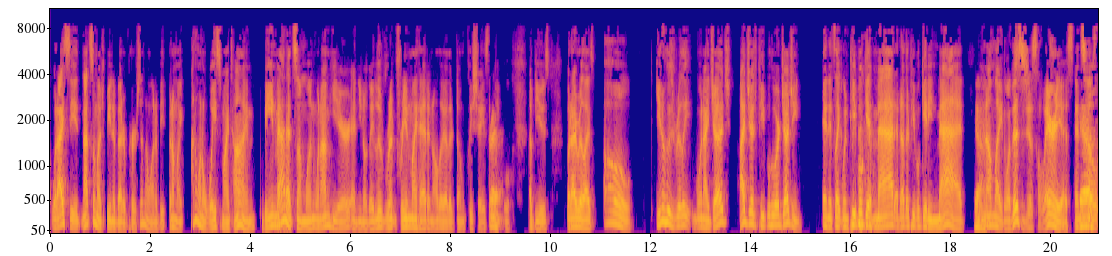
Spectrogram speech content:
what I see, not so much being a better person. I want to be, but I'm like, I don't want to waste my time being mad at someone when I'm here and, you know, they live rent free in my head and all the other dumb cliches that right. people abuse. But I realize, oh, you know who's really, when I judge, I judge people who are judging. And it's like when people get mad at other people getting mad yeah. and I'm like, well, this is just hilarious. And yeah, so,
